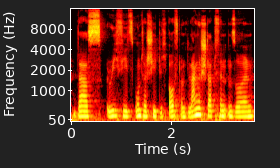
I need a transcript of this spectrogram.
dass Refeeds unterschiedlich oft und lange stattfinden sollen.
